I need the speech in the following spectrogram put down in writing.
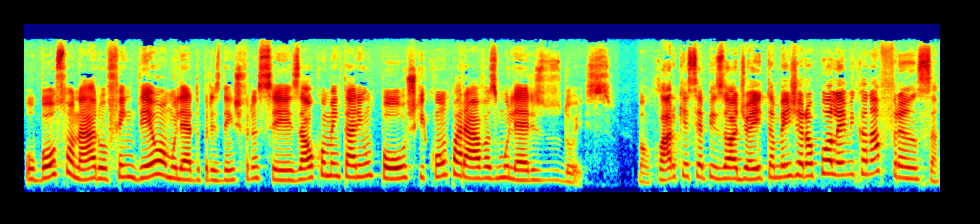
O Bolsonaro ofendeu a mulher do presidente francês ao comentar em um post que comparava as mulheres dos dois. Bom, claro que esse episódio aí também gerou polêmica na França.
